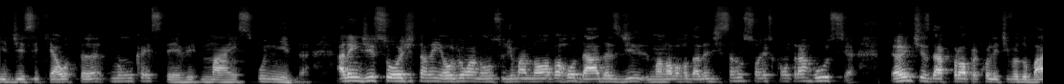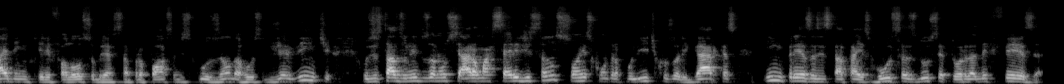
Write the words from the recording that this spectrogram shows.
e disse que a OTAN nunca esteve mais unida. Além disso, hoje também houve um anúncio de uma nova rodada de uma nova rodada de sanções contra a Rússia. Antes da própria coletiva do Biden, que ele falou sobre essa proposta de exclusão da Rússia do G20, os Estados Unidos anunciaram uma série de sanções contra políticos, oligarcas e empresas estatais russas do setor da defesa.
